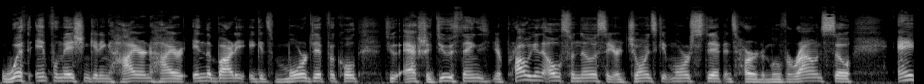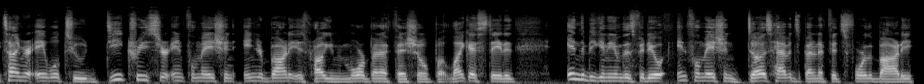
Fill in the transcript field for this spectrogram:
with inflammation getting higher and higher in the body, it gets more difficult to actually do things. You're probably going to also notice that your joints get more stiff and it's harder to move around. So, anytime you're able to decrease your inflammation in your body is probably going to be more beneficial. But, like I stated, in the beginning of this video, inflammation does have its benefits for the body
